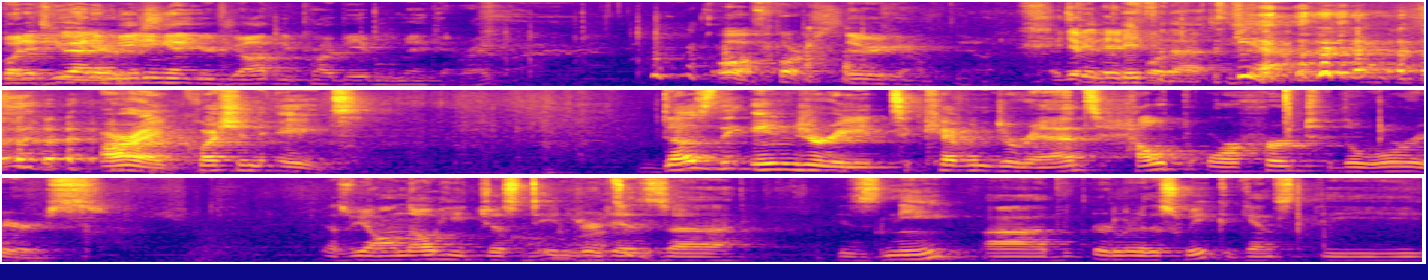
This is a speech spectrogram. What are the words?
But if you had a meeting at your job, you'd probably be able to make it, right? oh, of course, There you go. Yeah. I get Getting paid, for that. Yeah. All right, question eight. Does the injury to Kevin Durant help or hurt the Warriors? As we all know, he just Oh, injured his uh, his knee uh, earlier this week against the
